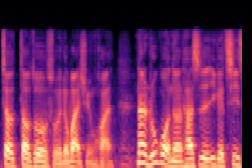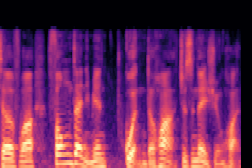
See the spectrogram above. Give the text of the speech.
叫叫做所谓的外循环。那如果呢它是一个汽车的符号，风在里面滚的话，就是内循环。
